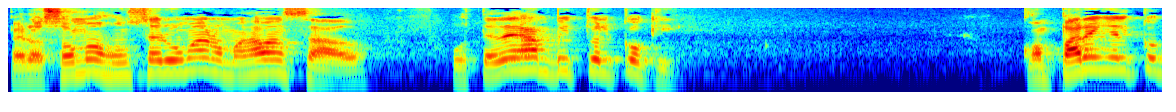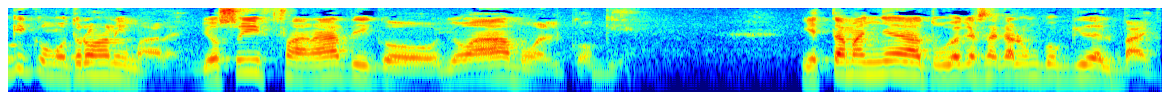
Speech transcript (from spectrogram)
Pero somos un ser humano más avanzado. Ustedes han visto el coquí. Comparen el coquí con otros animales. Yo soy fanático, yo amo el coquí. Y esta mañana tuve que sacar un coquí del baño,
